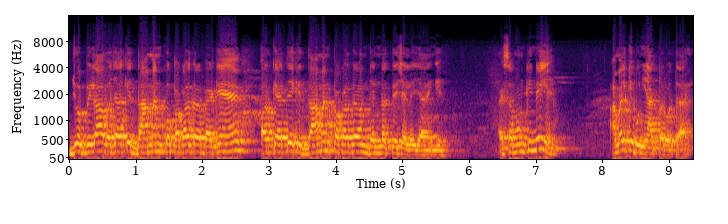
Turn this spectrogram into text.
جو بلا وجہ کے دامن کو پکڑ کر بیٹھے ہیں اور کہتے ہیں کہ دامن پکڑ کر ہم جنت پہ چلے جائیں گے۔ ایسا ممکن نہیں ہے۔ عمل کی بنیاد پر ہوتا ہے۔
